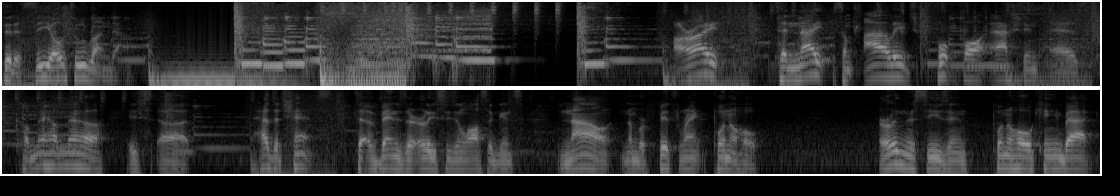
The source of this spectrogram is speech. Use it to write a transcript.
to the CO2 rundown. All right, tonight some ILH football action as Kamehameha is uh, has a chance to avenge their early season loss against now number fifth ranked Punahou. Early in the season, Punahou came back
